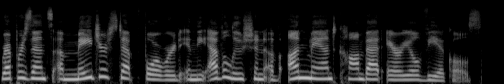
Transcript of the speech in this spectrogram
represents a major step forward in the evolution of unmanned combat aerial vehicles.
